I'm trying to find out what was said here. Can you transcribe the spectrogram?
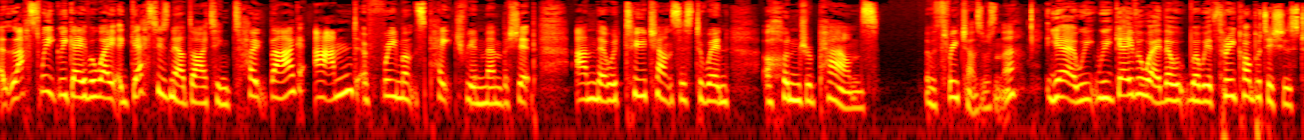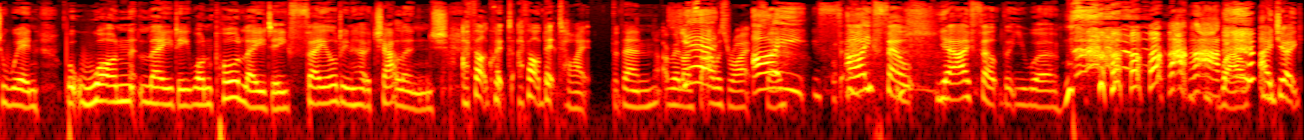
Uh, last week, we gave away a Guess Who's Now Dieting tote bag and a free month's Patreon membership. And there were two chances to win £100. There were three chances, wasn't there? yeah, we, we gave away, there were, well, we had three competitions to win, but one lady, one poor lady, failed in her challenge. I felt quick. I felt a bit tight, but then I realised that I was right. so- I, I felt, yeah, I felt that you were. wow. I joke.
